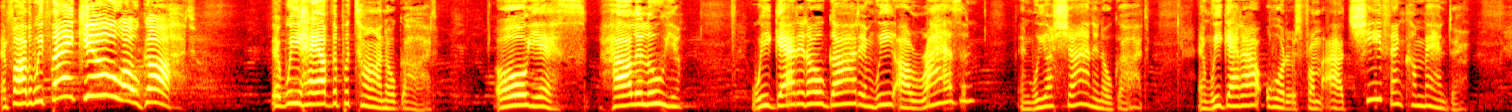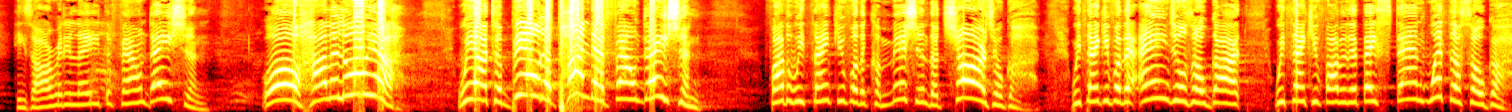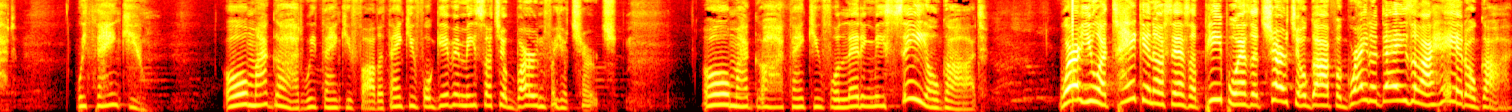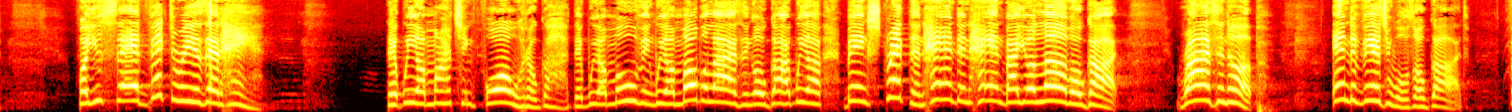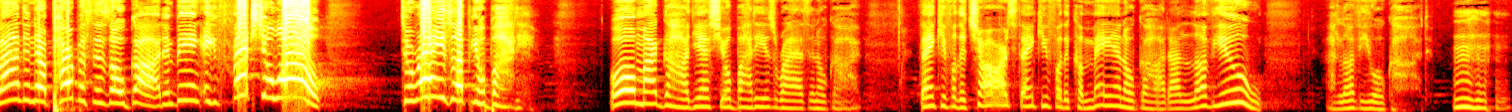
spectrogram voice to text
And Father, we thank you, oh God that we have the baton, oh God. Oh, yes. Hallelujah. We got it, oh God, and we are rising and we are shining, oh God. And we got our orders from our chief and commander. He's already laid the foundation. Oh, hallelujah. We are to build upon that foundation. Father, we thank you for the commission, the charge, oh God. We thank you for the angels, oh God. We thank you, Father, that they stand with us, oh God. We thank you. Oh my God, we thank you, Father. Thank you for giving me such a burden for your church. Oh my God, thank you for letting me see, oh God, where you are taking us as a people, as a church, oh God, for greater days are ahead, oh God. For you said victory is at hand that we are marching forward, oh God, that we are moving, we are mobilizing, oh God, we are being strengthened hand in hand by your love, oh God, rising up, individuals, oh God, finding their purposes, oh God, and being effectual to raise up your body. Oh my God, yes, your body is rising, oh God. Thank you for the charge. Thank you for the command, oh God. I love you. I love you, oh God. Mm-hmm.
